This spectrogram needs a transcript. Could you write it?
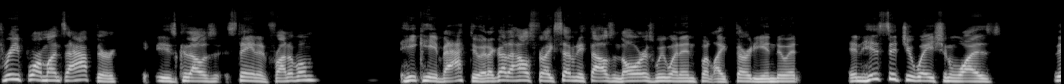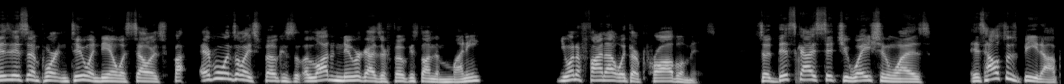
three, four months after, is because I was staying in front of him. He came back to it. I got a house for like seventy thousand dollars. We went in, put like thirty into it. And his situation was this is important too when dealing with sellers. Everyone's always focused. A lot of newer guys are focused on the money. You want to find out what their problem is. So this guy's situation was his house was beat up,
